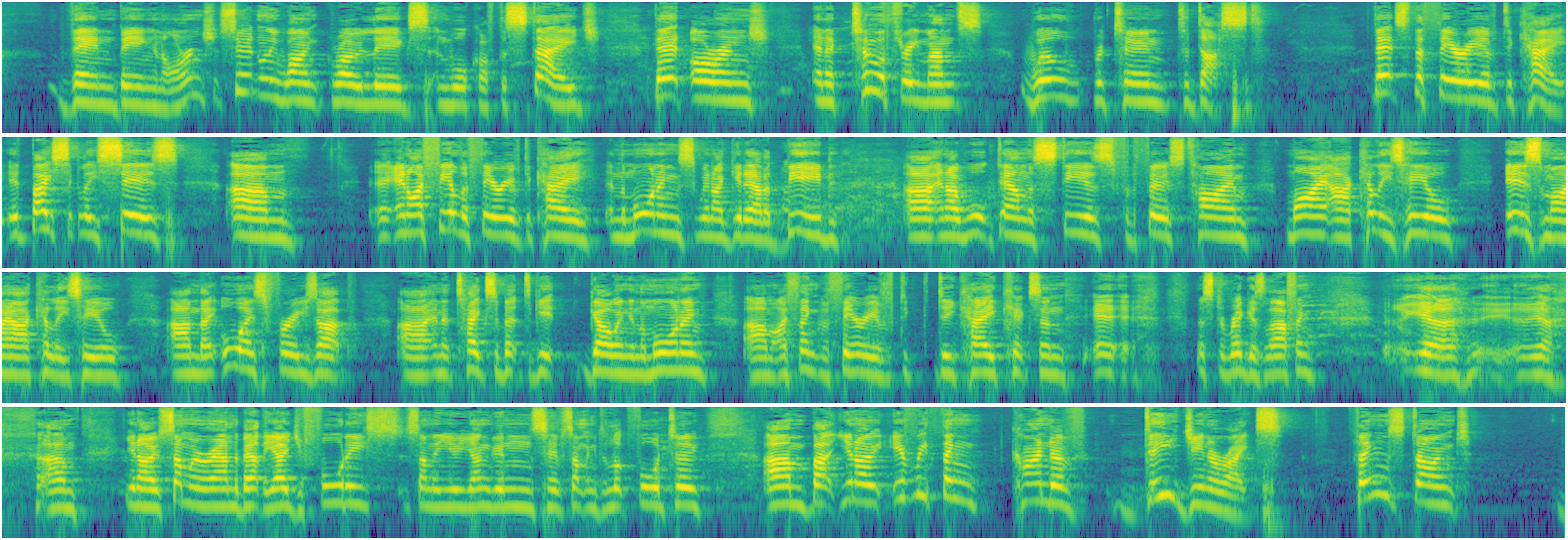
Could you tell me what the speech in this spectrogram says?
than being an orange. It certainly won't grow legs and walk off the stage. That orange, in two or three months, will return to dust. That's the theory of decay. It basically says um, And I feel the theory of decay in the mornings when I get out of bed uh, and I walk down the stairs for the first time. My Achilles heel is my Achilles heel. Um, they always freeze up, uh, and it takes a bit to get going in the morning. Um, I think the theory of de- decay kicks in. Uh, Mr. Rigg is laughing. Yeah, yeah. Um, you know, somewhere around about the age of 40, some of you youngins have something to look forward to. Um, but, you know, everything kind of degenerates. Things don't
